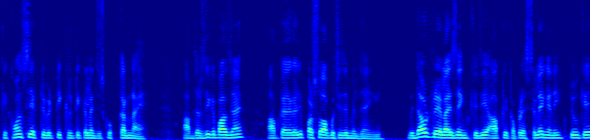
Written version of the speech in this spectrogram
کہ کون سی ایکٹیویٹی کریٹیکل ہے جس کو کرنا ہے۔ آپ درزی کے پاس جائیں، آپ کہے گا جی پرسوں آپ کو چیزیں مل جائیں گی۔ وداؤٹ ریئلائزنگ کہ جی آپ کے کپڑے سلیں گے نہیں، کیونکہ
